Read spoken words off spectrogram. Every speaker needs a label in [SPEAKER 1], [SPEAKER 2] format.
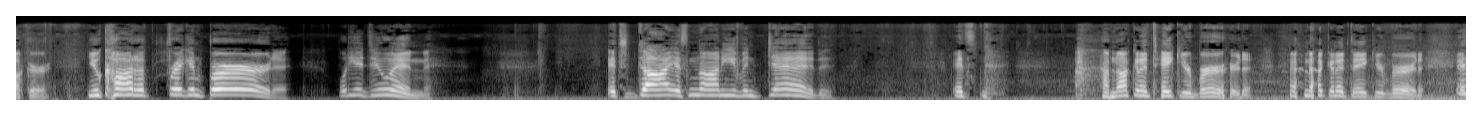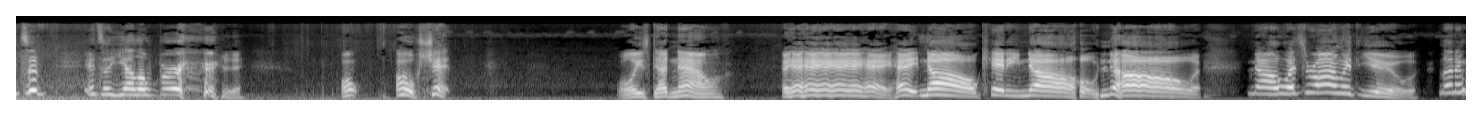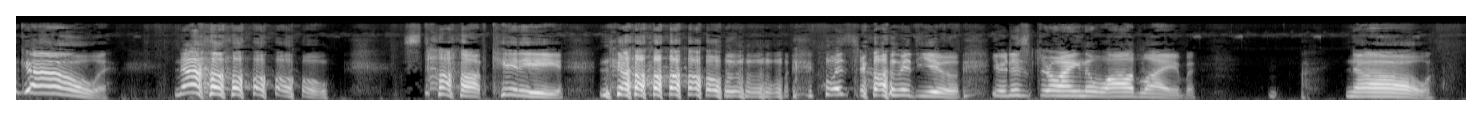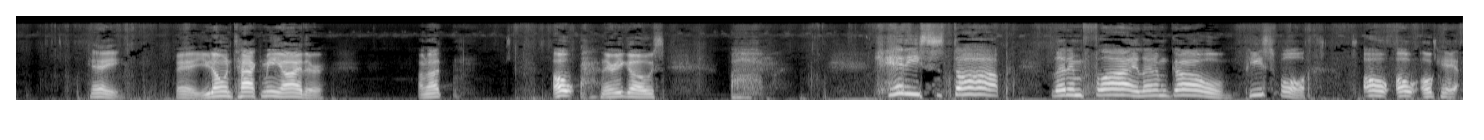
[SPEAKER 1] Fucker. You caught a friggin' bird! What are you doing? It's die, it's not even dead. It's I'm not gonna take your bird. I'm not gonna take your bird. It's a it's a yellow bird. Oh, oh shit. Well, he's dead now. Hey, hey, hey, hey, hey, hey, hey, no, kitty, no, no, no, what's wrong with you? Let him go. No, stop, kitty. No, what's wrong with you? You're destroying the wildlife. No. Hey, hey, you don't attack me either. I'm not. Oh, there he goes. Oh. Kitty, stop! Let him fly. Let him go. Peaceful. Oh, oh, okay.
